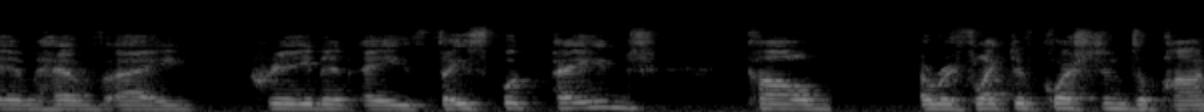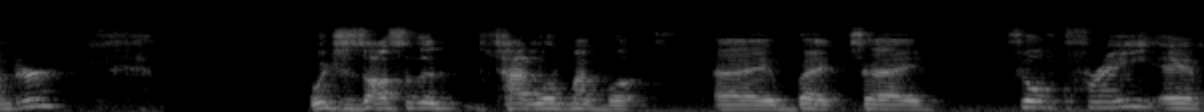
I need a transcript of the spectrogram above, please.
and have uh, created a Facebook page called a reflective question to ponder, which is also the title of my book. Uh, but uh, feel free, and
